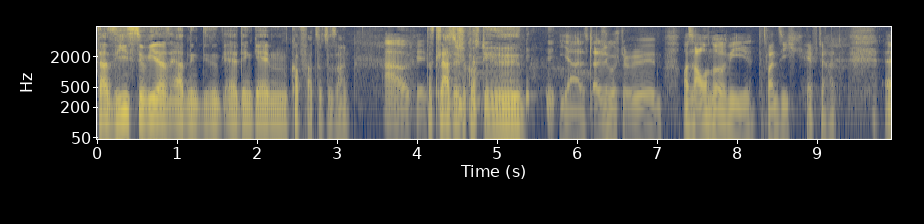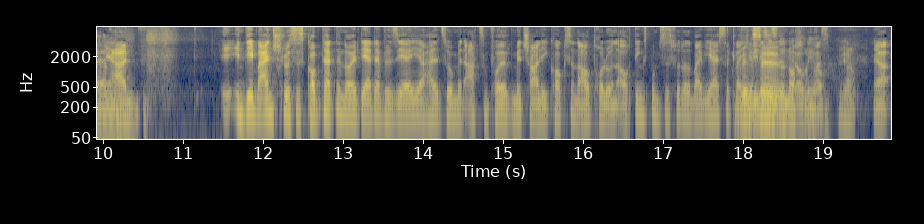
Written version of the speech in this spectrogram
da siehst du wieder, dass er den, diesen, äh, den gelben Kopf hat, sozusagen. Ah, okay. Das klassische Kostüm. ja, das gleiche Kostüm, was auch nur irgendwie 20 Hefte hat. Ähm, Ja, in dem Anschluss, es kommt halt eine neue Daredevil-Serie, halt so mit 18 Folgen mit Charlie Cox in der Hauptrolle und auch Dingsbums ist wieder dabei. Wie heißt der gleich? Vincent Vincent Irgendwas. D'Onofrio. Ja. Ja.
